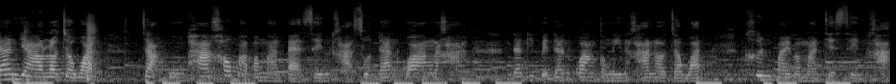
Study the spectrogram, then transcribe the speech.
ด้านยาวเราจะวัดจากมุมผ้าเข้ามาประมาณ 8 เซนค่ะ ส่วนด้านกว้างนะคะ ด้านที่เป็นด้านกว้างตรงนี้นะคะ เราจะวัดขึ้นไปประมาณ 7 เซนค่ะ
